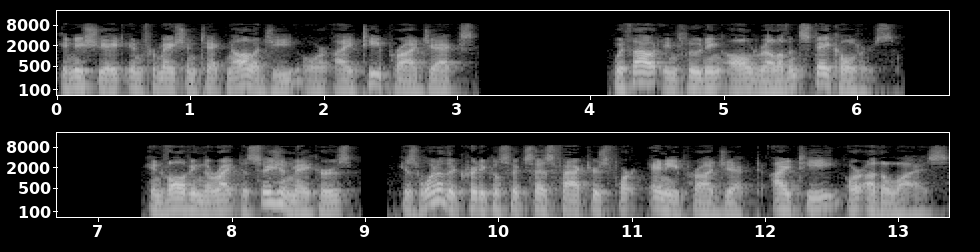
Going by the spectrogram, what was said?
initiate information technology or IT projects without including all relevant stakeholders. Involving the right decision makers is one of the critical success factors for any project, IT or otherwise.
